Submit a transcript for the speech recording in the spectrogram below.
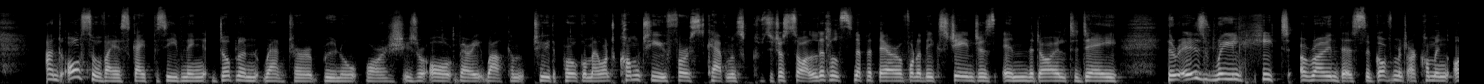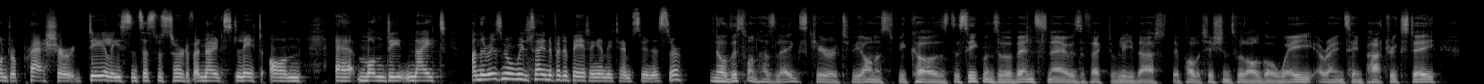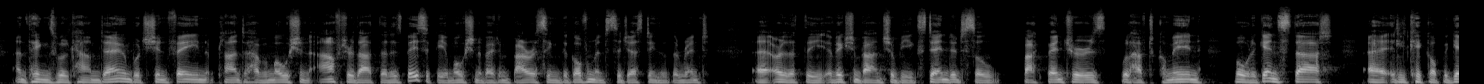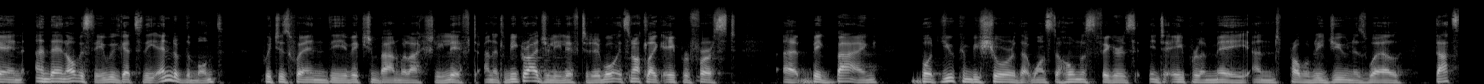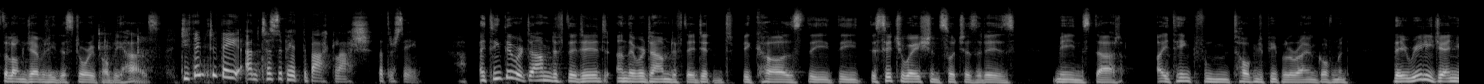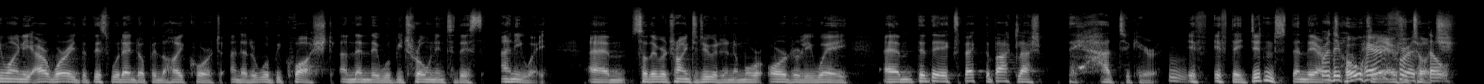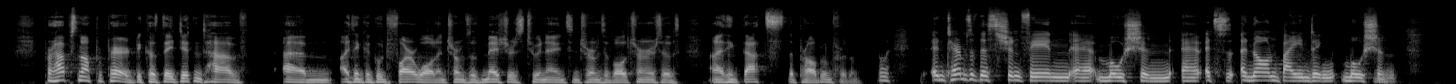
And also via Skype this evening, Dublin renter Bruno Borge. You are all very welcome to the programme. I want to come to you first, Kevin, because you just saw a little snippet there of one of the exchanges in the Dáil today. There is real heat around this. The government are coming under pressure daily since this was sort of announced late on uh, Monday night. And there is no real sign of it abating anytime soon, is there? No, this one has legs, Ciara, to be honest, because the sequence of events now is effectively that the politicians will all go away around St. Patrick's Day and things will calm down. But Sinn Féin plan to have a motion after that that is basically a motion about embarrassing the government, suggesting that the rent uh, or that the eviction ban should be extended. So backbenchers will have to come in, vote against that. Uh, it'll kick up again. And then obviously we'll get to the end of the month which is when the eviction ban will actually lift. And it'll be gradually lifted. It won't, it's not like April 1st uh, big bang. But you can be sure that once the homeless figures into April and May and probably June as well, that's the longevity the story probably has. Do you think did they anticipate the backlash that they're seeing? I think they were damned if they did, and they were damned if they didn't, because the, the, the situation, such as it is, means that I think from talking to people around government, they really genuinely are worried that this would end up in the High Court and that it would be quashed, and then they would be thrown into this anyway. Um, so they were trying to do it in a more orderly way. Um, did they expect the backlash? They had to, Ciara. Mm. If if they didn't, then they are they totally out of touch. It, Perhaps not prepared because they didn't have. Um, I think a good firewall in terms of measures to announce in terms of alternatives, and I think that's the problem for them. In terms of this Sinn Féin uh, motion, uh, it's a non-binding motion, mm.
